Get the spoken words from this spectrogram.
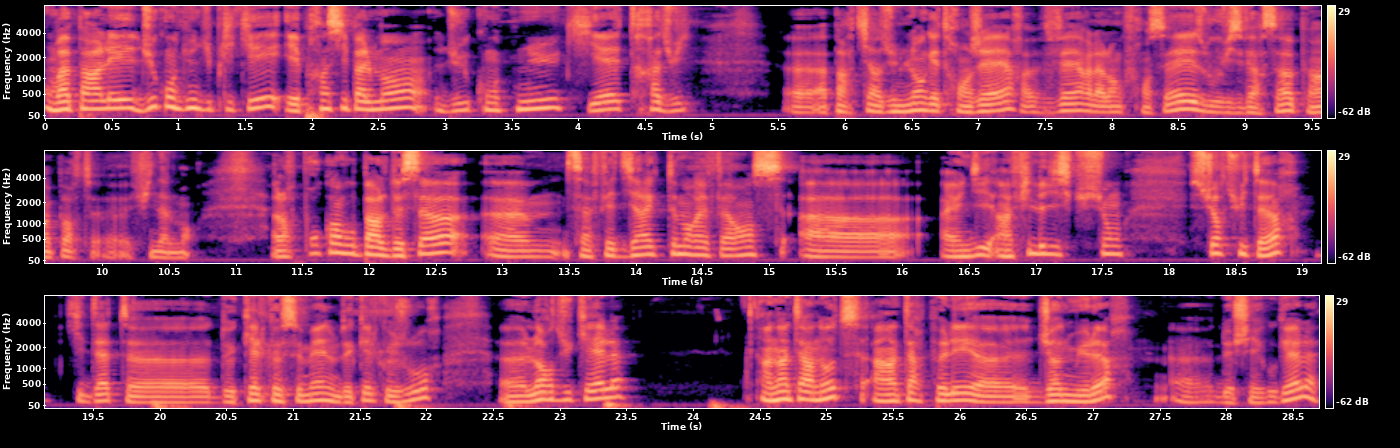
on va parler du contenu dupliqué et principalement du contenu qui est traduit euh, à partir d'une langue étrangère vers la langue française ou vice-versa, peu importe euh, finalement. Alors pourquoi on vous parle de ça euh, Ça fait directement référence à, un fil de discussion sur Twitter qui date de quelques semaines ou de quelques jours, lors duquel un internaute a interpellé John Mueller de chez Google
